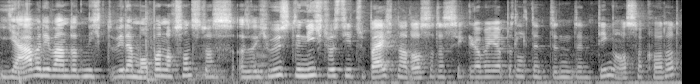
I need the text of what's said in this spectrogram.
Ja, aber die waren dort nicht weder Mobber noch sonst was. Also ich wüsste nicht, was die zu beichten hat, außer dass sie, glaube ich, ein bisschen den, den, den Ding rausgehauen hat.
